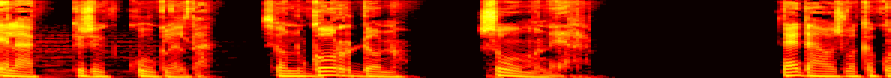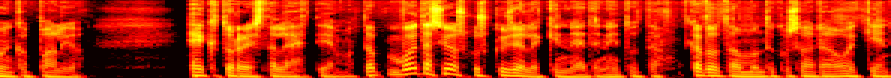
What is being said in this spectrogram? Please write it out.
Elä kysy Googlelta. Se on Gordon Sumner. Näitähän olisi vaikka kuinka paljon hektoreista lähtien, mutta voitaisiin joskus kysellekin näitä, niin tota, katsotaan montako saadaan oikein.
